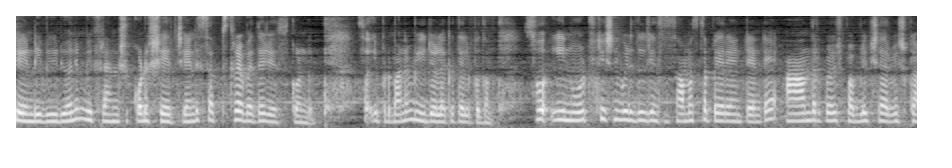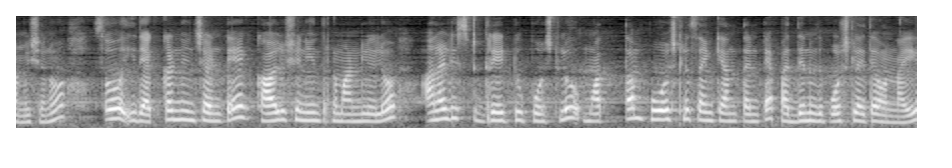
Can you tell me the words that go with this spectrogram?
చేయండి వీడియోని మీ ఫ్రెండ్స్కి కూడా షేర్ చేయండి సబ్స్క్రైబ్ అయితే చేసుకోండి. సో ఇప్పుడు మనం వీడియోలోకి తెలిపోదాం సో ఈ నోటిఫికేషన్ విడుదల చేసిన సంస్థ పేరు ఏంటంటే Andhra Pradesh public service commission so ఇది ఎక్కడి నుంచి అంటే కాలుష్య నియంత్రణ మండలిలో అనలిస్ట్ గ్రేడ్ టూ పోస్టులు. మొత్తం పోస్టుల సంఖ్య ఎంత అంటే పద్దెనిమిది పోస్టులు అయితే ఉన్నాయి.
